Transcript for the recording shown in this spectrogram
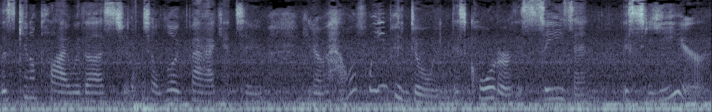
This can apply with us to, to look back and to, you know, how have we been doing this quarter, this season, this year?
